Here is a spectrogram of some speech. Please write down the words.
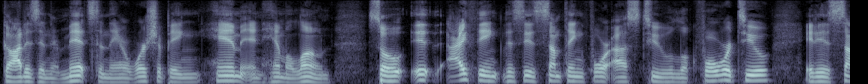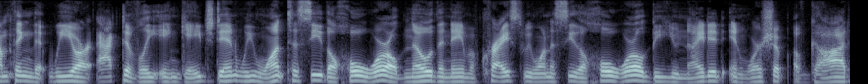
God is in their midst and they are worshiping him and him alone. So it, I think this is something for us to look forward to. It is something that we are actively engaged in. We want to see the whole world know the name of Christ. We want to see the whole world be united in worship of God.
